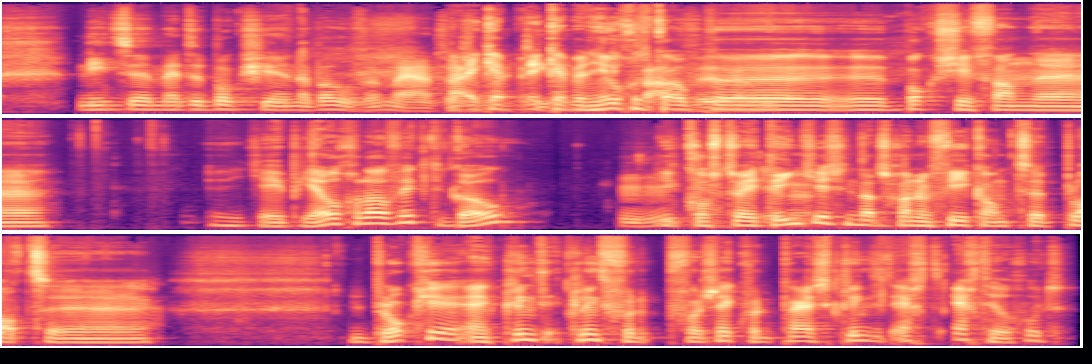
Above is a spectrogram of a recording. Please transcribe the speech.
niet eh, met het boxje naar boven. Maar ja, het was Maar ik, heb, ik 10, heb een heel 12 goedkoop eh, eh, boxje van eh, JBL, geloof ik, de Go. Mhm. Die kost twee tientjes en dat is gewoon een vierkant eh, plat eh, blokje. En klinkt, klinkt voor, de, voor, zeker voor de prijs klinkt het echt, echt heel goed.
